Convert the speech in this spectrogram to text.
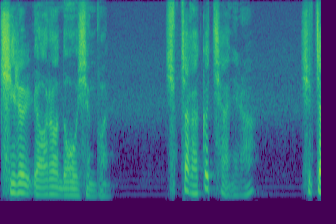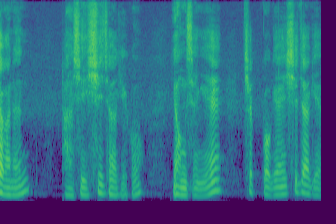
길을 열어 놓으신 분. 십자가 끝이 아니라 십자가는 다시 시작이고 영생의 축복의 시작이에요.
